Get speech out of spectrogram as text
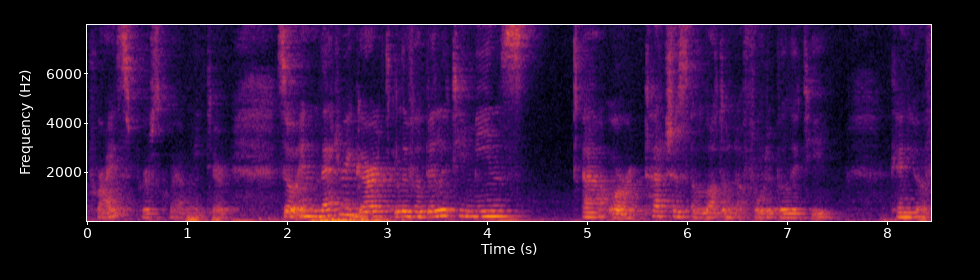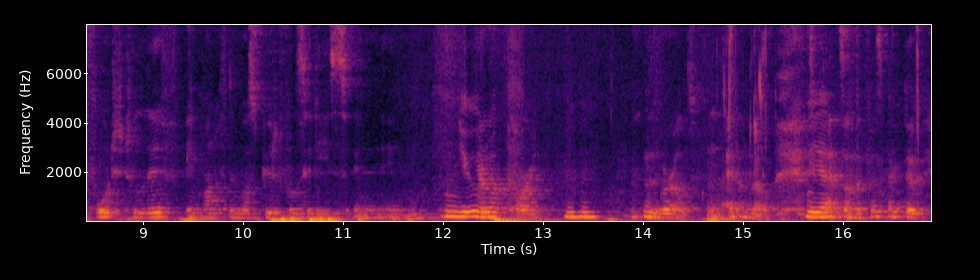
price per square meter. So in that regard, livability means uh, or touches a lot on affordability can you afford to live in one of the most beautiful cities in, in Europe. Europe or mm-hmm. in the world? I don't know. Yeah. Depends on the perspective.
